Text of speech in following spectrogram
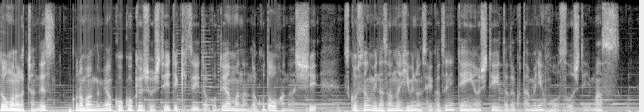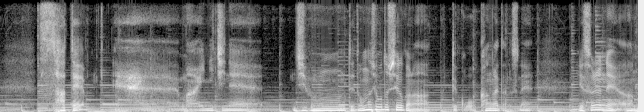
どうもながちゃんです。この番組は高校教師をしていて気づいたことや学んだことをお話しし、少しでも皆さんの日々の生活に転用していただくために放送しています。さて、えー毎日ね、自分ってどんな仕事してるかなってこう考えたんですね。いや、それはね、あの、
